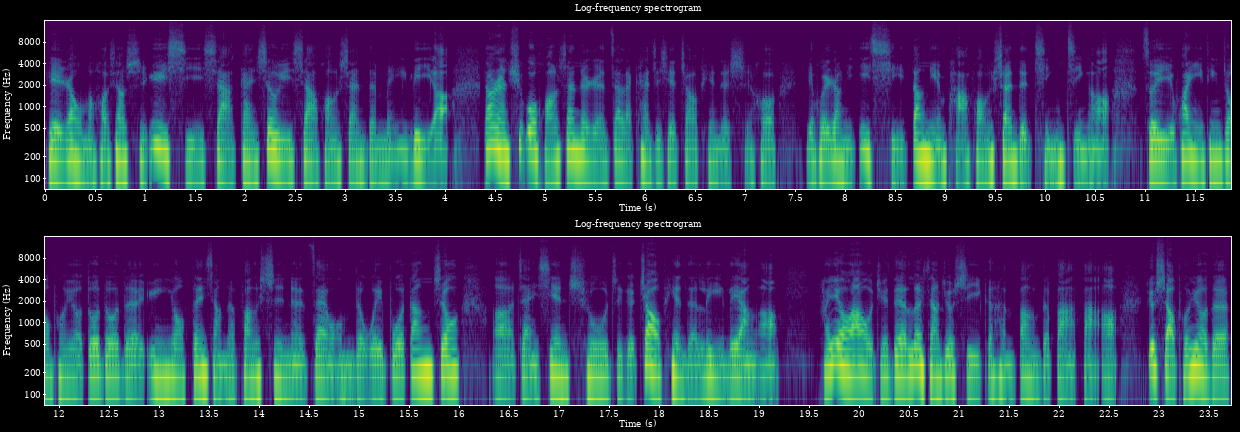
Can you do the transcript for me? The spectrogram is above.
可以让我们好像是预习一下，感受一下黄山的美丽啊！当然，去过黄山的人再来看这些照片的时候，也会让你一起起当年爬黄山的情景啊！所以，欢迎听众朋友多多的运用分享的方式呢，在我们的微博当中，啊，展现出这个。照片的力量啊，还有啊，我觉得乐祥就是一个很棒的爸爸啊。就小朋友的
